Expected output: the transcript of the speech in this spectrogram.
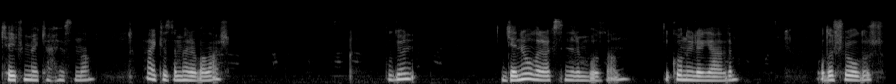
Keyfim ve Kahyası'ndan. Herkese merhabalar. Bugün genel olarak sinirimi bozan bir konuyla geldim. O da şu olur.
